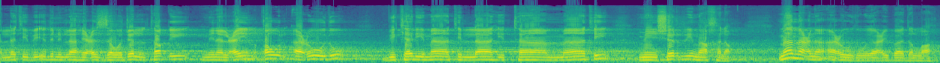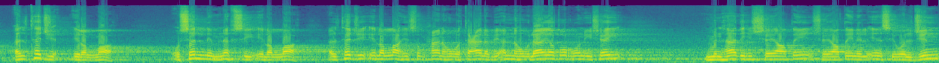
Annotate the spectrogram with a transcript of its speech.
التي بإذن الله عز وجل تقي من العين قول أعوذ بكلمات الله التامات من شر ما خلق. ما معنى أعوذ يا عباد الله؟ ألتجئ إلى الله. أسلم نفسي إلى الله. التجئ إلى الله سبحانه وتعالى بأنه لا يضرني شيء من هذه الشياطين شياطين الإنس والجن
